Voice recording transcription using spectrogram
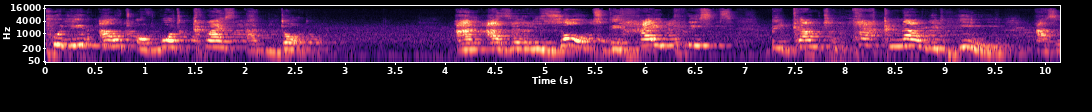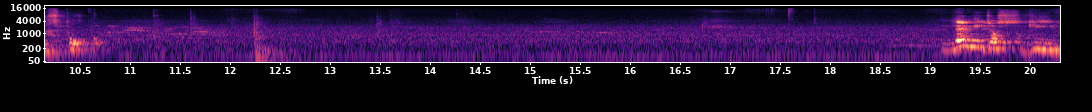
pulling out of what Christ had done. And as a result, the high priest began to partner with him as he spoke. Let me just give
